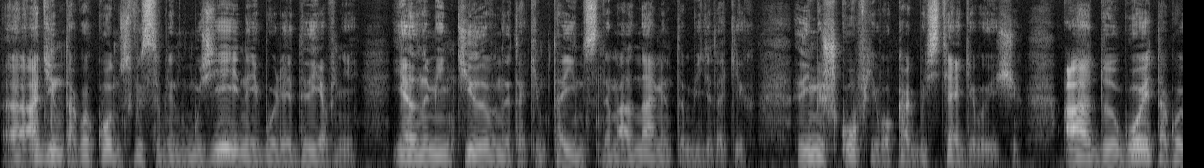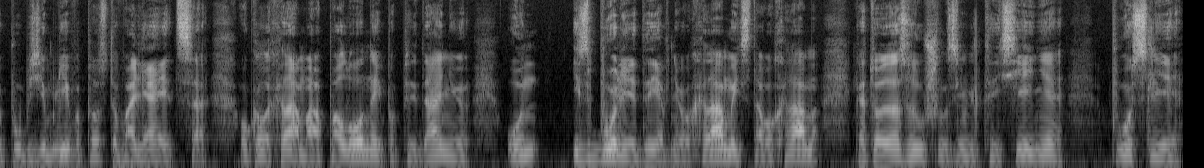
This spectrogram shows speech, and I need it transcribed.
Э, один такой конус выставлен в музее, наиболее древний, и орнаментированы таким таинственным орнаментом в виде таких ремешков его как бы стягивающих, а другой такой пуп земли просто валяется около храма Аполлона, и по преданию он из более древнего храма, из того храма, который разрушил землетрясение после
